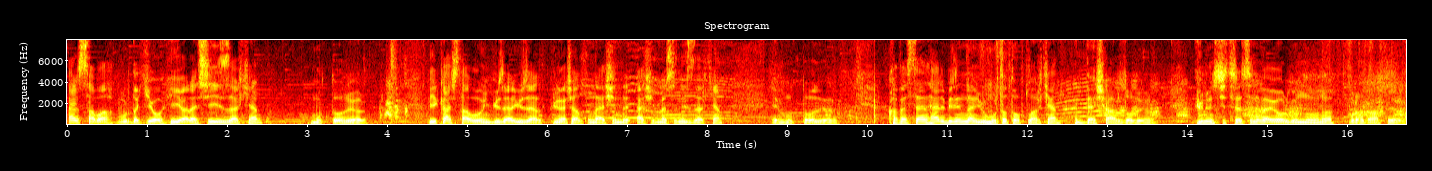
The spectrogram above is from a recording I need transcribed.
Her sabah buradaki o hiyerarşi izlerken mutlu oluyorum. Birkaç tavuğun güzel güzel güneş altında eşinde, eşinmesini izlerken e, mutlu oluyorum. Kafeslerin her birinden yumurta toplarken deşarj oluyorum. Günün stresini ve yorgunluğunu burada atıyorum.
